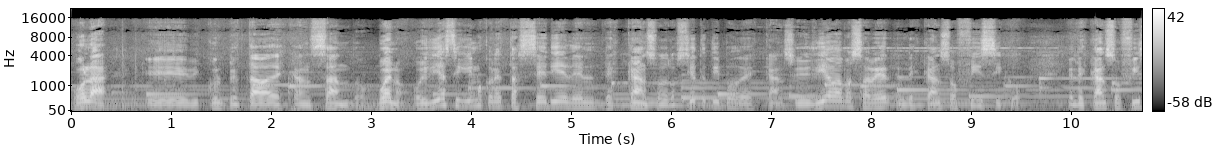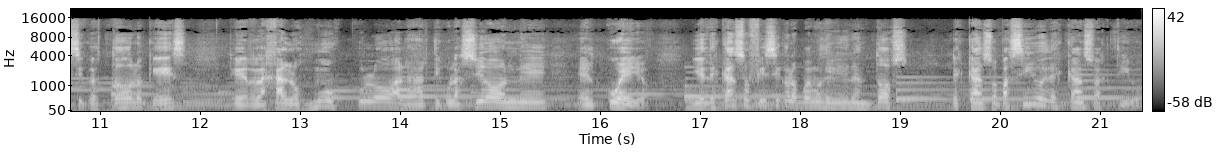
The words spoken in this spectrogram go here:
Hola, eh, disculpe, estaba descansando. Bueno, hoy día seguimos con esta serie del descanso, de los siete tipos de descanso. Y hoy día vamos a ver el descanso físico. El descanso físico es todo lo que es eh, relajar los músculos, a las articulaciones, el cuello. Y el descanso físico lo podemos dividir en dos, descanso pasivo y descanso activo.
